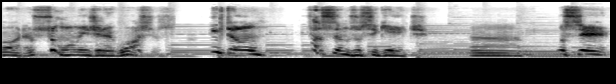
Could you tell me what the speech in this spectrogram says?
Ora, eu sou um homem de negócios. Então, façamos o seguinte: ah, você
